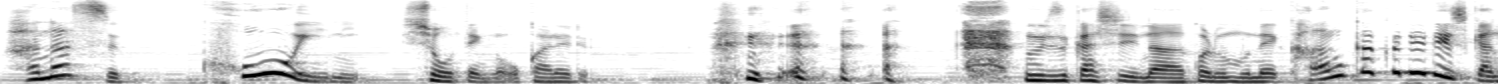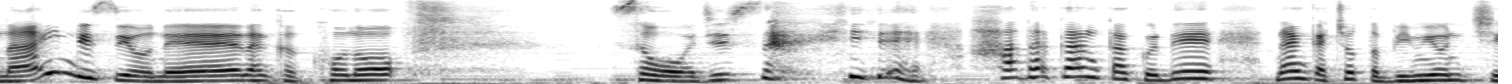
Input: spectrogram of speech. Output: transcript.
話す行為に焦点が置かれる。難しいな。これもね、感覚ででしかないんですよね。なんかこの、そう、実際にね、肌感覚でなんかちょっと微妙に違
